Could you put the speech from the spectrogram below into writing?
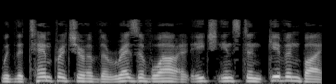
with the temperature of the reservoir at each instant given by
